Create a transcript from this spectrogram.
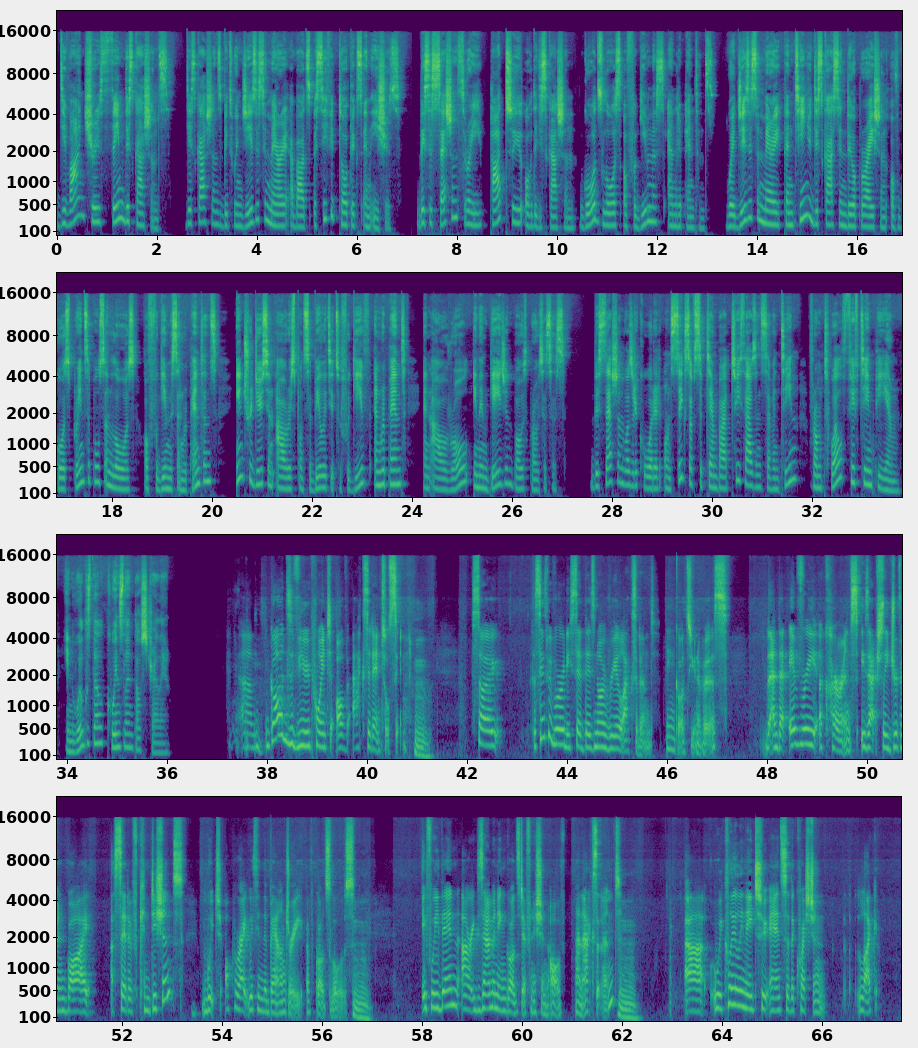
Divine Truth Theme Discussions Discussions between Jesus and Mary about specific topics and issues. This is session 3, part 2 of the discussion God's Laws of Forgiveness and Repentance, where Jesus and Mary continue discussing the operation of God's principles and laws of forgiveness and repentance, introducing our responsibility to forgive and repent, and our role in engaging both processes. This session was recorded on 6th of September 2017 from 12:15 p.m. in Wilkesdale, Queensland, Australia. um, God's viewpoint of accidental sin. So, since we've already said there's no real accident in God's universe, and that every occurrence is actually driven by a set of conditions which operate within the boundary of God's laws. If we then are examining God's definition of an accident, hmm. uh, we clearly need to answer the question like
